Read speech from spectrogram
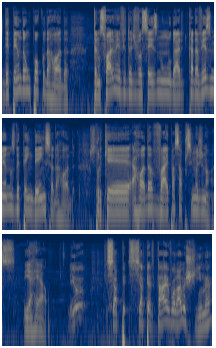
Dependam pouco da roda. Transformem a vida de vocês num lugar de cada vez menos dependência da roda. Porque a roda vai passar por cima de nós. E é real. Eu, se, ap- se apertar, eu vou lá no China.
